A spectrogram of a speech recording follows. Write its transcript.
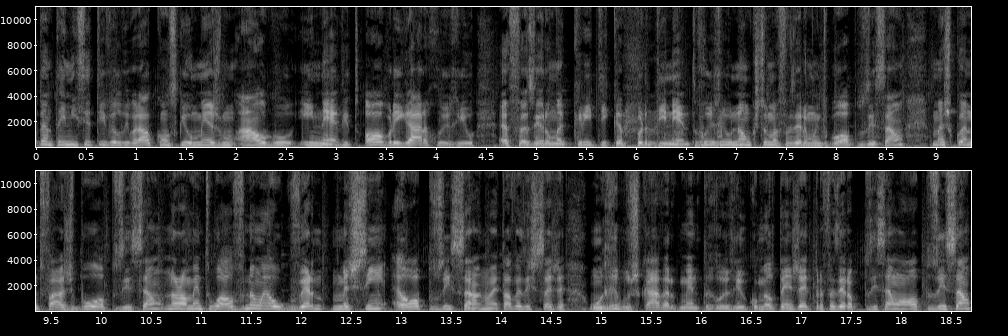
Portanto, a iniciativa liberal conseguiu mesmo algo inédito: obrigar Rui Rio a fazer uma crítica pertinente. Rui Rio não costuma fazer muito boa oposição, mas quando faz boa oposição, normalmente o alvo não é o governo, mas sim a oposição, não é? Talvez isto seja um rebuscado argumento de Rui Rio, como ele tem jeito para fazer oposição à oposição,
